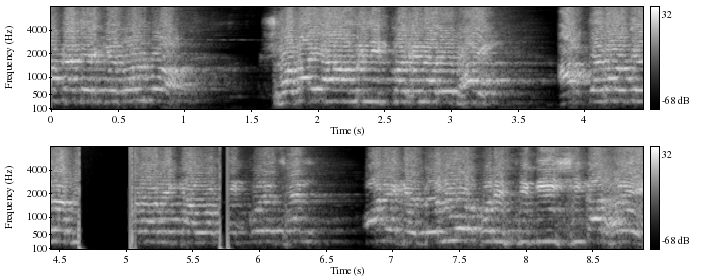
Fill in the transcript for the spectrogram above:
আপনাদেরকে বলব, সবাই আওয়ামী লীগ করে না রে ভাই। আপনারাও যেন অনেকে আওয়ামী লীগ করেছেন, অনেকে দলীয় পরিস্থিতি শিকার হয়ে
